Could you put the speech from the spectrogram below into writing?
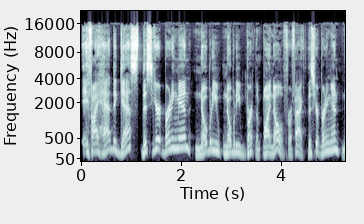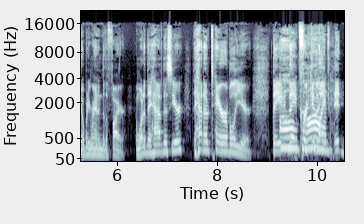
if I had to guess, this year at Burning Man, nobody nobody burnt them. Well, I know for a fact this year at Burning Man, nobody ran into the fire. And what did they have this year? They had a terrible year. They Oh, they freaking like it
